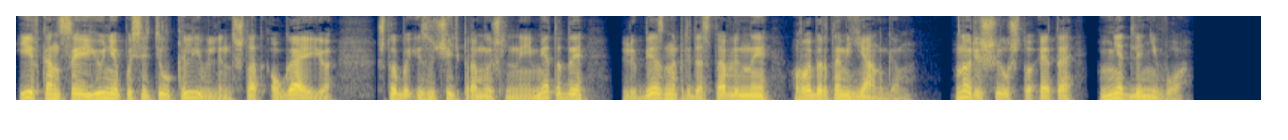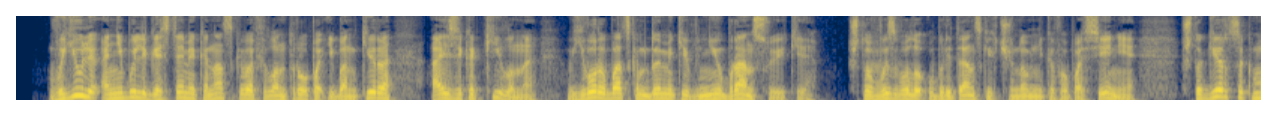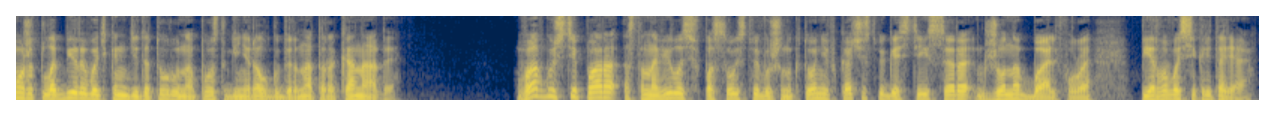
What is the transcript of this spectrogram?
и в конце июня посетил Кливленд, штат Огайо, чтобы изучить промышленные методы, любезно предоставленные Робертом Янгом, но решил, что это не для него. В июле они были гостями канадского филантропа и банкира Айзека Киллана в его рыбацком домике в Нью-Брансуике, что вызвало у британских чиновников опасение, что герцог может лоббировать кандидатуру на пост генерал-губернатора Канады. В августе пара остановилась в посольстве в Вашингтоне в качестве гостей сэра Джона Бальфура, первого секретаря.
